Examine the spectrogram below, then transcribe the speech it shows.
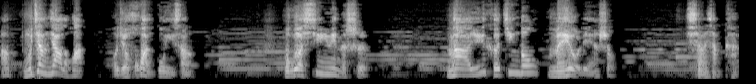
啊！不降价的话，我就换供应商。”不过幸运的是，马云和京东没有联手。想想看。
